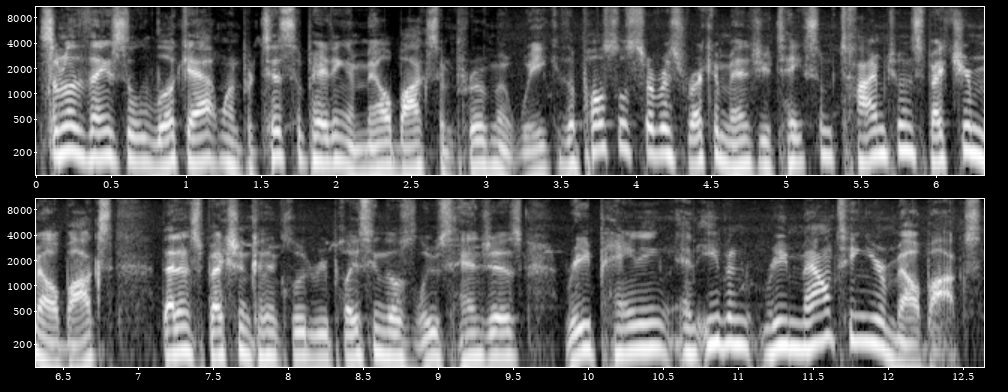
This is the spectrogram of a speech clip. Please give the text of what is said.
Some of the things to look at when participating in Mailbox Improvement Week, the Postal Service recommends you take some time to inspect your mailbox. That inspection can include replacing those loose hinges, repainting, and even remounting your mailbox.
